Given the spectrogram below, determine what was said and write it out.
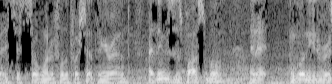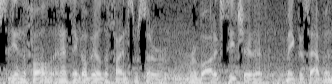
it's just so wonderful to push that thing around. I think this is possible, and I, I'm going to university in the fall, and I think I'll be able to find some sort of robotics teacher to make this happen.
